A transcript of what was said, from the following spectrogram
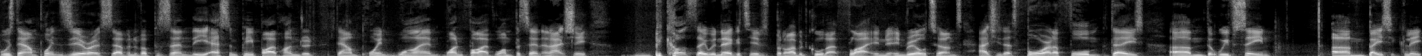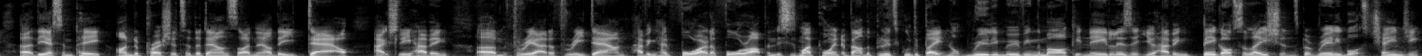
was down 0.07 of a percent. The S&P 500 down 0.151%. And actually, because they were negatives, but I would call that flat in, in real terms, actually that's four out of four days um, that we've seen um, basically uh, the S&P under pressure to the downside. Now the Dow actually having um, three out of three down, having had four out of four up. And this is my point about the political debate not really moving the market needle, is it? You're having big oscillations, but really what's changing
